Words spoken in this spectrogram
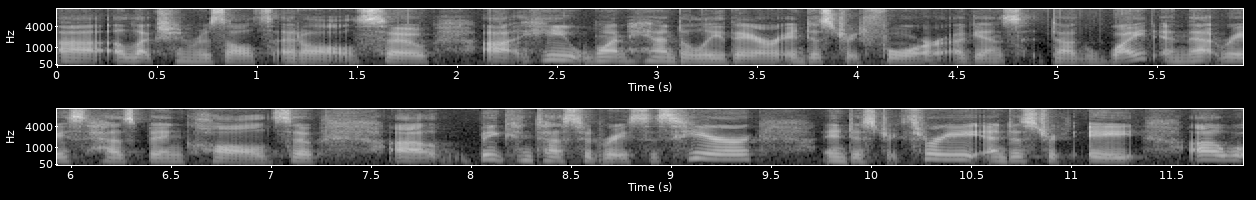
uh, election results at all. So uh, he won handily there in District 4 against Doug White, and that race has been called. So uh, big contested races here in District 3 and District 8. Uh,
